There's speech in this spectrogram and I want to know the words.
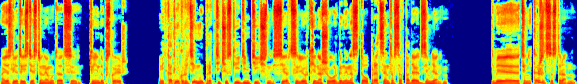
А если это естественная мутация, ты не допускаешь? Ведь как ни крути, мы практически идентичны. Сердце, легкие, наши органы на сто процентов совпадают с землянами. Тебе это не кажется странным?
